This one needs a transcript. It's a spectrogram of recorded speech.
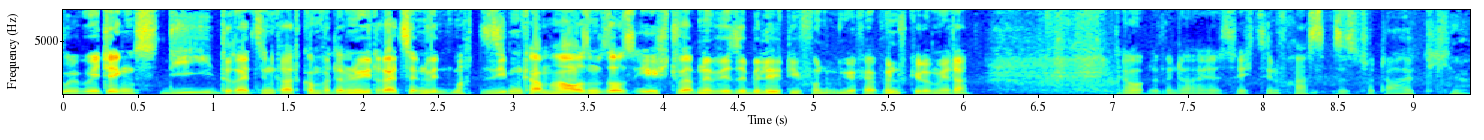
Cool Greetings, die 13 Grad Comfortable 13, Wind macht 7 km/h aus dem Southeast, wir haben eine Visibility von ungefähr 5 Kilometer. Ja, wenn du jetzt 16 fragst, ist es total clear.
